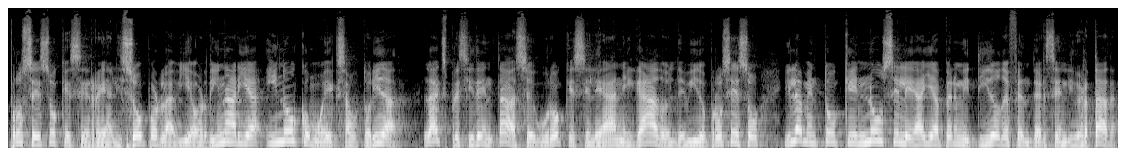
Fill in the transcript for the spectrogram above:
proceso que se realizó por la vía ordinaria y no como ex autoridad. La expresidenta aseguró que se le ha negado el debido proceso y lamentó que no se le haya permitido defenderse en libertad.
